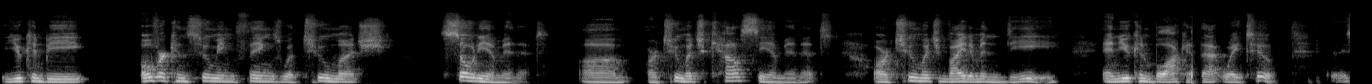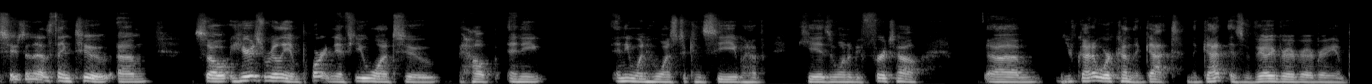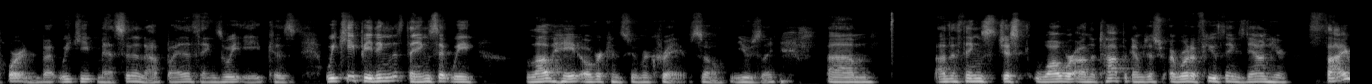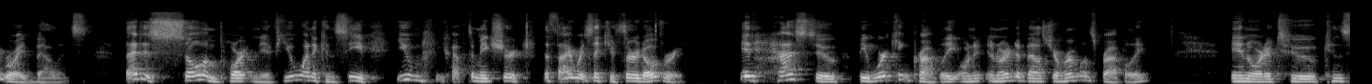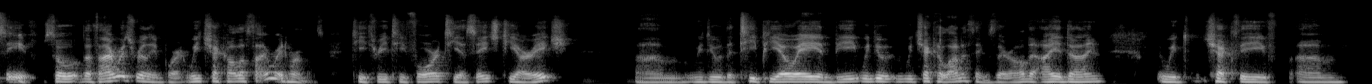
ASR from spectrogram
you can be over consuming things with too much sodium in it um, or too much calcium in it or too much vitamin d and you can block it that way too so here's another thing too um, so here's really important if you want to help any anyone who wants to conceive have kids want to be fertile um, you've got to work on the gut. The gut is very, very, very, very important, but we keep messing it up by the things we eat because we keep eating the things that we love, hate, over consumer crave. So usually, um, other things. Just while we're on the topic, I'm just I wrote a few things down here. Thyroid balance. That is so important. If you want to conceive, you you have to make sure the thyroid is like your third ovary. It has to be working properly in order to balance your hormones properly in order to conceive. So the thyroid is really important. We check all the thyroid hormones T3, T4, TSH, TRH. Um, we do the TPO A and B. We do we check a lot of things there. All the iodine. We check the um,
